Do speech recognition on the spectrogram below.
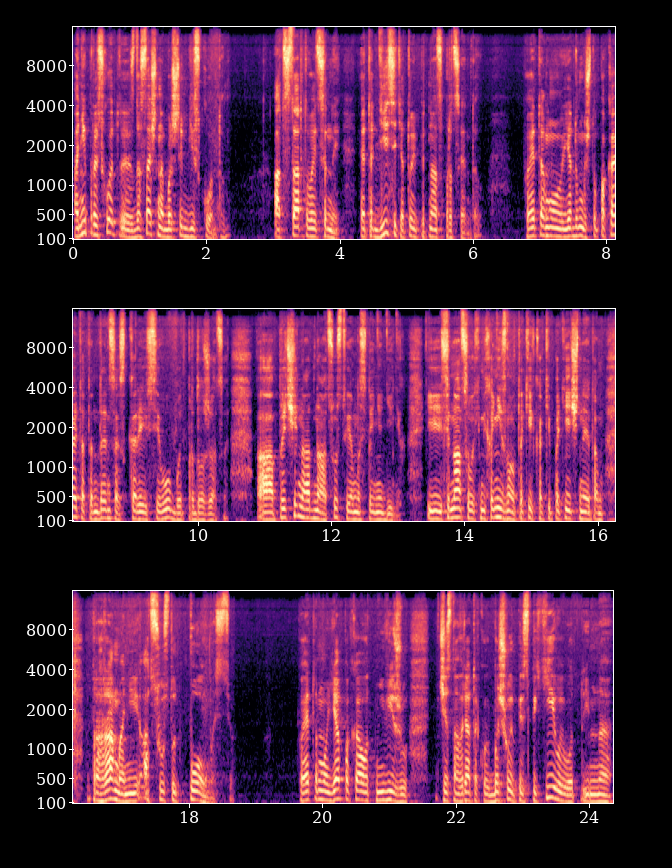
они происходят с достаточно большим дисконтом от стартовой цены. Это 10, а то и 15 процентов. Поэтому я думаю, что пока эта тенденция, скорее всего, будет продолжаться. А причина одна – отсутствие у населения денег. И финансовых механизмов, таких как ипотечные там, программы, они отсутствуют полностью. Поэтому я пока вот не вижу, честно говоря, такой большой перспективы вот именно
